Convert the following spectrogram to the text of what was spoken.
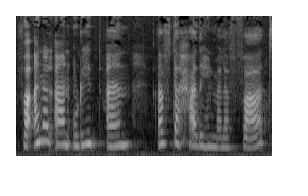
فأنا الآن أريد أن أفتح هذه الملفات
